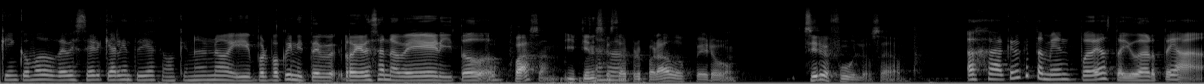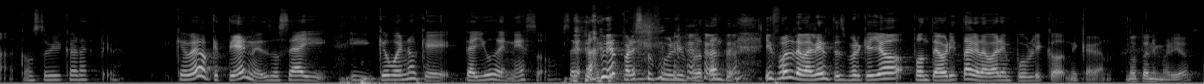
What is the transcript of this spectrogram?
qué incómodo debe ser que alguien te diga como que no, no, y por poco y ni te regresan a ver y todo. Pasan y tienes que estar preparado, pero sirve full, o sea, Ajá, creo que también puede hasta ayudarte a construir carácter. Que veo que tienes, o sea, y, y qué bueno que te ayude en eso. O sea, a mí me parece muy importante. Y full de valientes, porque yo ponte ahorita a grabar en público ni cagando. ¿no te animarías?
